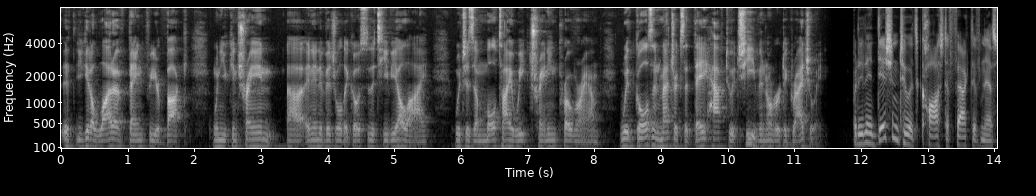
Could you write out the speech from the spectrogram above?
It, you get a lot of bang for your buck when you can train uh, an individual that goes through the TVLI which is a multi week training program with goals and metrics that they have to achieve in order to graduate. But in addition to its cost effectiveness,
